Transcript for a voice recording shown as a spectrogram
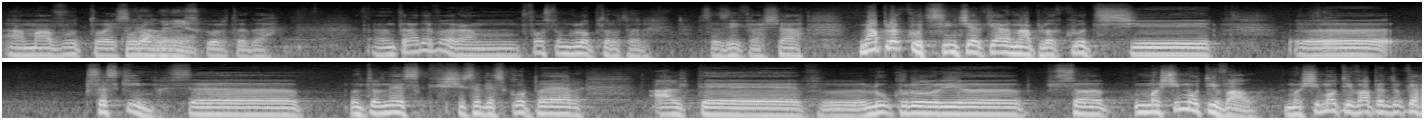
am avut o escală România. scurtă, da. Într-adevăr, am fost un globetrotter, să zic așa. Mi-a plăcut, sincer, chiar mi-a plăcut și uh, să schimb, să întâlnesc și să descoper alte uh, lucruri, uh, să mă și motivau. Mă și motivau pentru că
